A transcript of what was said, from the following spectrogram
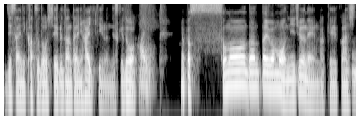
実際に活動している団体に入っているんですけど、はい。はい。やっぱその団体はもう20年が経過し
